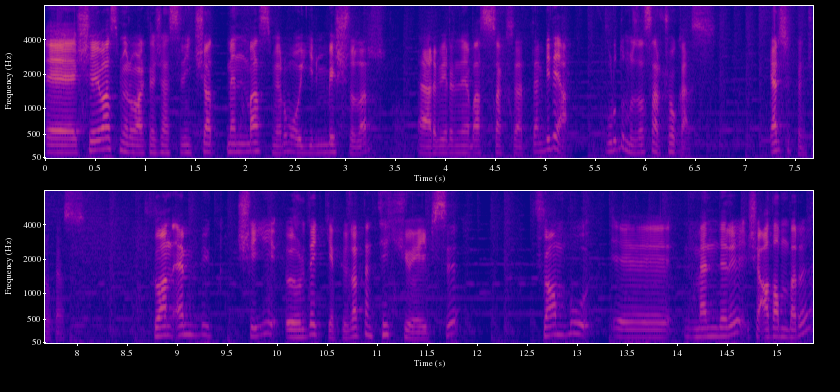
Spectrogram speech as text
Ee, şey basmıyorum arkadaşlar. Slingshot man basmıyorum. O 25 dolar. Eğer birine bassak zaten. Bir de vurduğumuz hasar çok az. Gerçekten çok az. Şu an en büyük şeyi ördek yapıyor. Zaten tek yiyor hepsi. Şu an bu e, menleri, şey adamları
